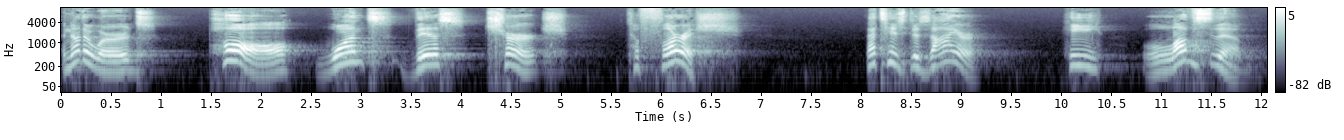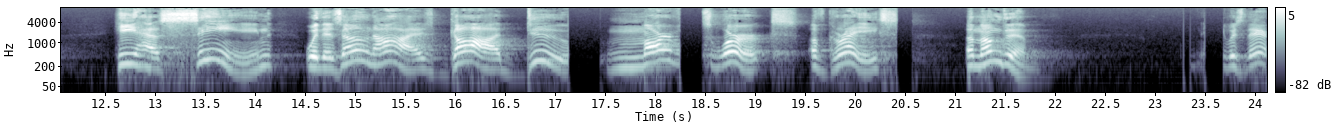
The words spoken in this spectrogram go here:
In other words, Paul wants this church to flourish. That's his desire. He loves them. He has seen with his own eyes God do marvelous works of grace among them. He was there,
